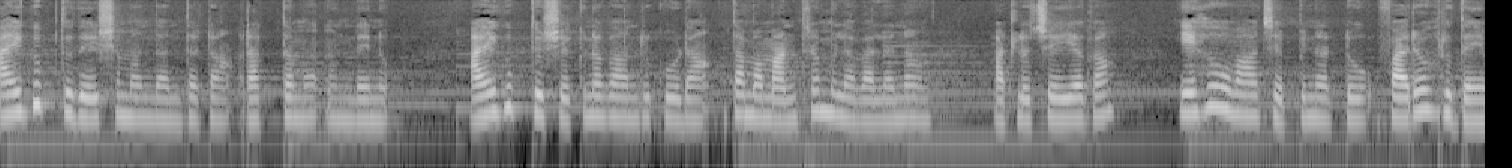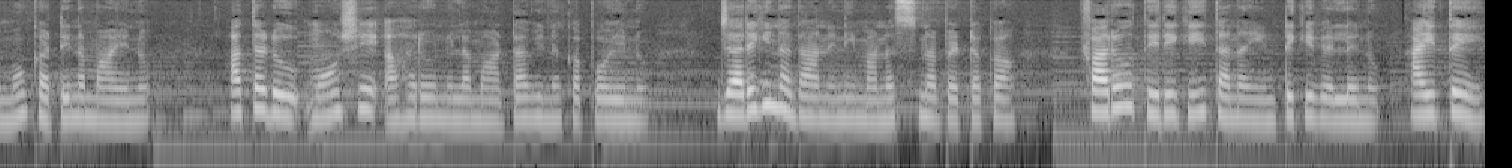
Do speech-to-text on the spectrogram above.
ఐగుప్తు దేశమందంతటా రక్తము ఉండెను. ఐగుప్తు శకునగాన్లు కూడా తమ మంత్రముల వలన అట్లు చేయగా యెహోవా చెప్పినట్టు ఫరో హృదయము కఠినమాయెను. అతడు మోషే అహరోనుల మాట వినకపోయెను. జరిగిన దానిని మనస్సున పెట్టక ఫరో తిరిగి తన ఇంటికి వెళ్ళెను. అయితే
